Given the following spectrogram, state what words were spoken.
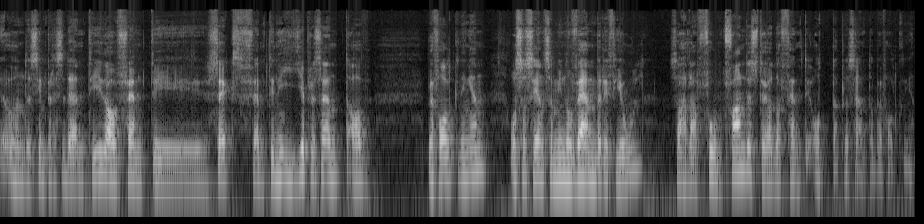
under sin presidenttid av 56-59 procent av befolkningen. Och så sent som i november i fjol så hade han fortfarande stöd av 58 procent av befolkningen.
